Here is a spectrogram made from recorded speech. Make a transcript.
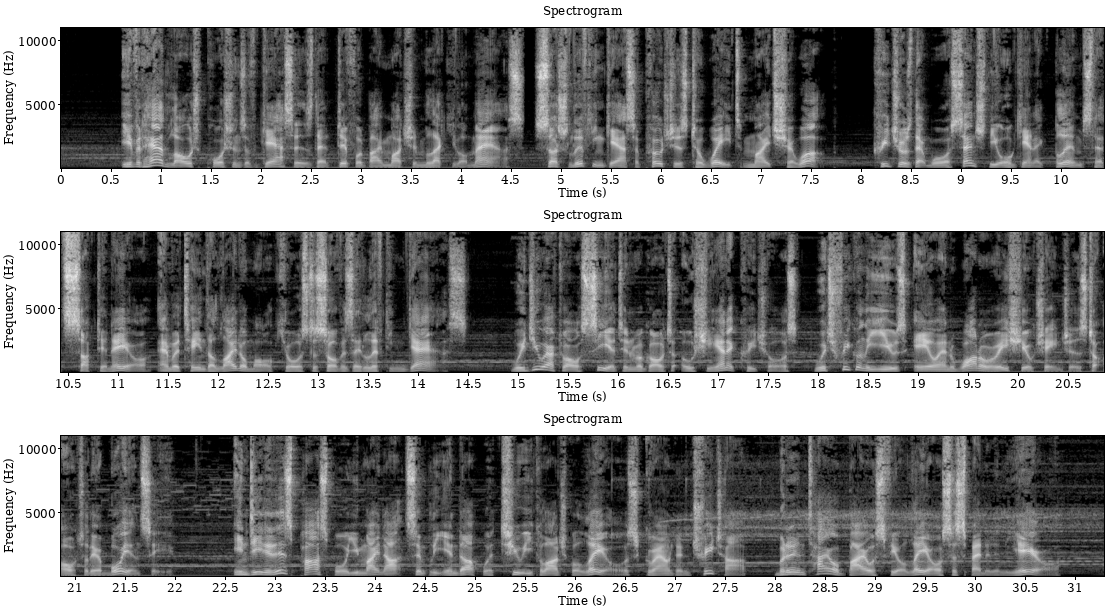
If it had large portions of gases that differed by much in molecular mass, such lifting gas approaches to weight might show up. creatures that were essentially organic blimps that sucked in air and retained the lighter molecules to serve as a lifting gas. We do after all see it in regard to oceanic creatures, which frequently use air and water ratio changes to alter their buoyancy. Indeed, it is possible you might not simply end up with two ecological layers, ground and treetop, but an entire biosphere layer suspended in the air,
